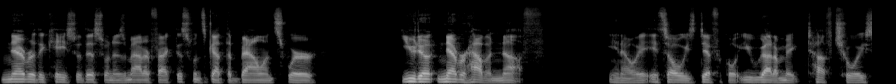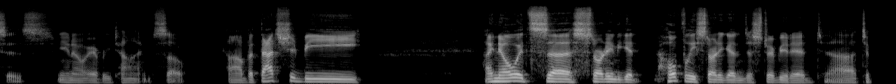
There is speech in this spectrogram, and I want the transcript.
Never the case with this one. As a matter of fact, this one's got the balance where you don't never have enough. You know, it, it's always difficult. You got to make tough choices. You know, every time. So, uh, but that should be. I know it's uh, starting to get, hopefully, starting getting distributed uh, to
